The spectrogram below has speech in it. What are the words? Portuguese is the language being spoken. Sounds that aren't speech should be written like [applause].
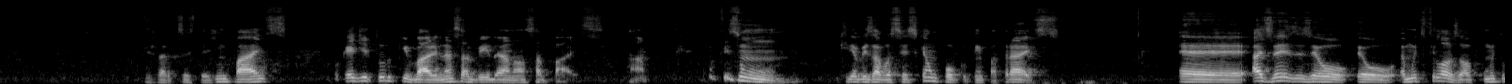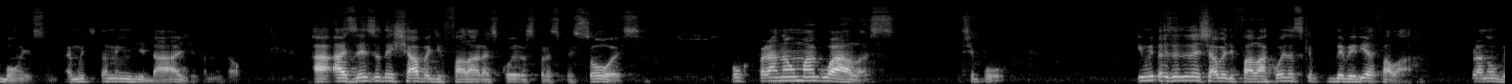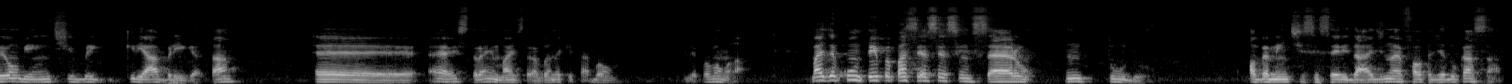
Espero que você esteja em paz, porque de tudo que vale nessa vida é a nossa paz, tá? Eu fiz um. Queria avisar vocês que há um pouco tempo atrás, é, às vezes eu, eu. É muito filosófico, muito bom isso. É muito também de idade, também tal. Às vezes eu deixava de falar as coisas para as pessoas para não magoá-las. Tipo, e muitas vezes eu deixava de falar coisas que eu deveria falar, para não ver o ambiente criar briga, tá? É, é estranho, mas travando aqui tá bom. Depois vamos lá. Mas eu, com o tempo eu passei a ser sincero em tudo. Obviamente, sinceridade não é falta de educação.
